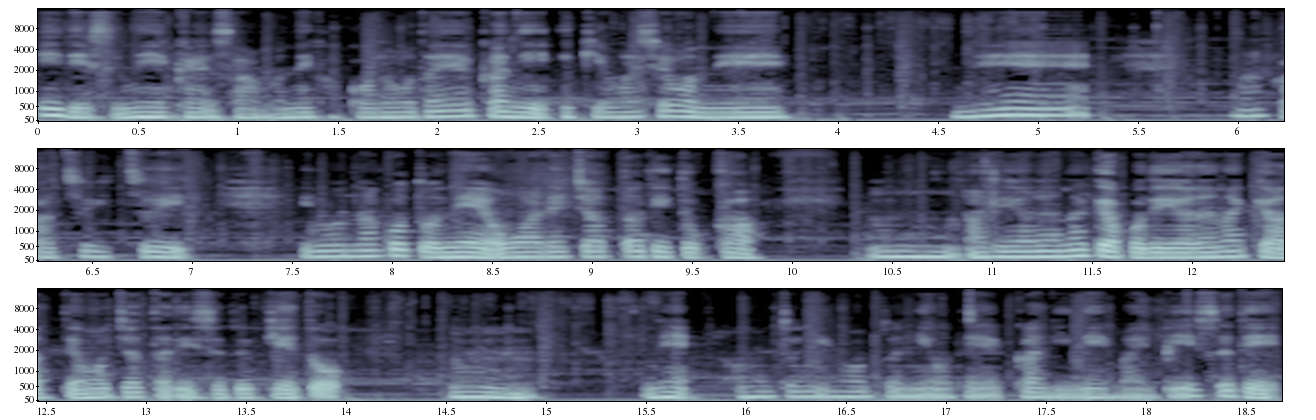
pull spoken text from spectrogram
いいですね。かゆさんもね、心穏やかに行きましょうね。ねえ。なんかついつい、いろんなことね、追われちゃったりとか、うん、あれやらなきゃ、これやらなきゃって思っちゃったりするけど、うん、ね、本当に本当に穏やかにね、マイペースで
